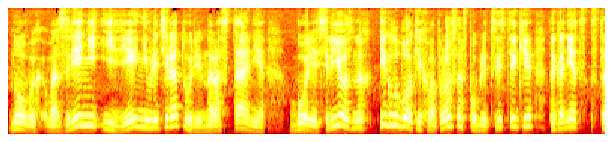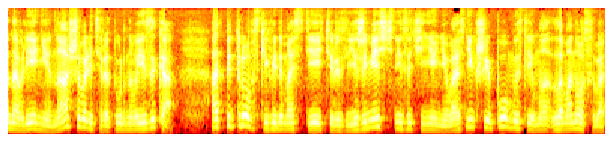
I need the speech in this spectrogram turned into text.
новых воззрений и веяний в литературе, нарастание более серьезных и глубоких вопросов в публицистике, наконец, становление нашего литературного языка. От Петровских ведомостей через ежемесячные сочинения, возникшие по мысли Ломоносова,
